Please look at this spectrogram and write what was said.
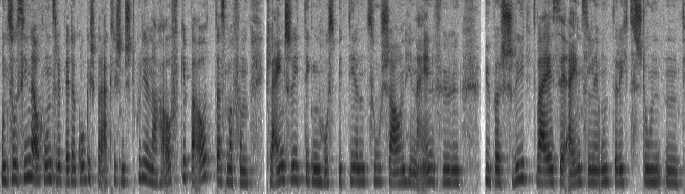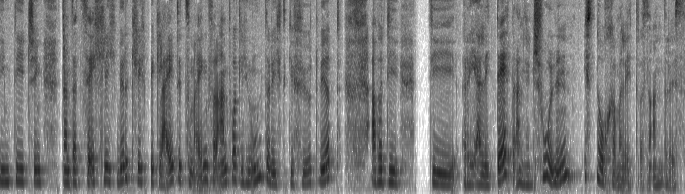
und so sind auch unsere pädagogisch-praktischen Studien auch aufgebaut, dass man vom kleinschrittigen Hospitieren, Zuschauen, Hineinfühlen über schrittweise einzelne Unterrichtsstunden, Teamteaching, dann tatsächlich wirklich begleitet zum eigenverantwortlichen Unterricht geführt wird. Aber die die Realität an den Schulen ist noch einmal etwas anderes.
